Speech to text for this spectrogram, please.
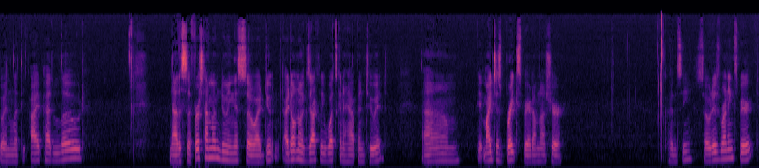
Go ahead and let the iPad load. Now this is the first time I'm doing this, so I do I don't know exactly what's going to happen to it. Um, it might just break Spirit. I'm not sure. Ahead and see. So it is running Spirit.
